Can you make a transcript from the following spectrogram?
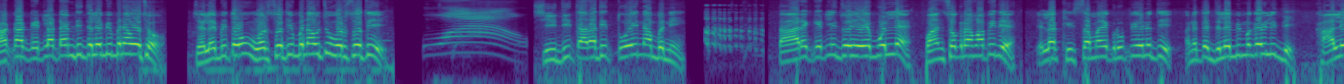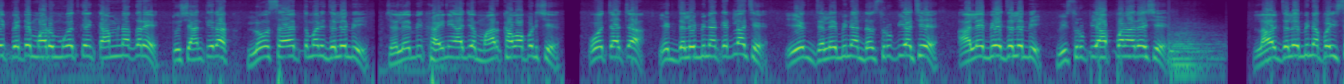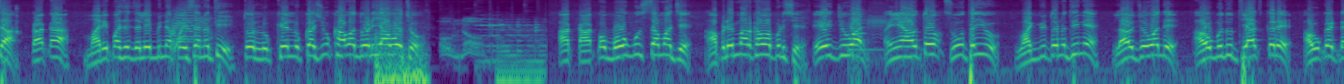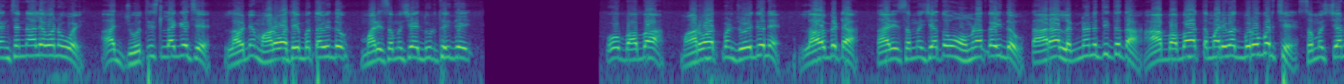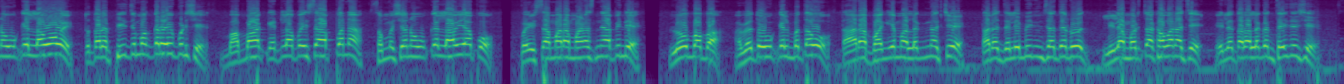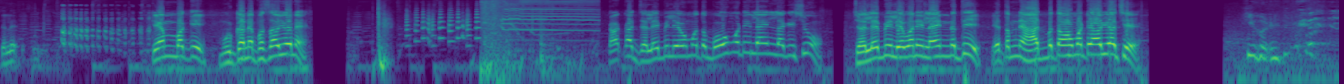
કાકા કેટલા ટાઈમથી જલેબી બનાવો છો? જલેબી તો હું વર્ષોથી બનાવું છું વર્ષોથી. સીધી તારાથી તોય ના બની. તારે કેટલી જોઈએ એ બોલ ને પાંચસો ગ્રામ આપી દે. એટલે ખિસ્સામાં એક રૂપિયો નથી અને તે જલેબી મગાવી લીધી. ખાલી પેટે મારું મગજ કઈ કામ ના કરે. તું શાંતિ રાખ. લો સાહેબ તમારી જલેબી. જલેબી ખાઈને આજે માર ખાવા પડશે. ઓ ચાચા એક જલેબીના કેટલા છે? એક જલેબીના દસ રૂપિયા છે. આલે બે જલેબી. વીસ રૂપિયા આપવાના રહેશે. લાવ જલેબીના પૈસા. કાકા, મારી પાસે જલેબીના પૈસા નથી, તો લુખે લુખા શું ખાવા દોડી આવો છો? આ કાકો બહુ ગુસ્સામાં છે, આપણે માર ખાવા પડશે. એ જુવાન, અહીંયા આવતો, શું થયું? વાગ્યું તો નથી ને? લાવ જોવા દે, આવું બધું થયા જ કરે, આવું કઈ ટેન્શન ના લેવાનું હોય. આ જ્યોતિષ લાગે છે, લાવને મારો હાથે બતાવી દઉં, મારી સમસ્યા દૂર થઈ જાય. ઓ બાબા મારો હાથ પણ જોઈ દે ને લાવ બેટા તારી સમસ્યા તો હું હમણાં કહી દઉં. તારા લગ્ન નથી થતા. હા બાબા તમારી વાત બરોબર છે. સમસ્યાનો ઉકેલ લાવવો હોય તો તારે ફી જમા કરાવવી પડશે. બાબા કેટલા પૈસા આપવાના? સમસ્યાનો ઉકેલ લાવી આપો. પૈસા મારા માણસને આપી દે. લો બાબા હવે તો ઉકેલ બતાવો. તારા ભાગ્યમાં લગ્ન છે. તારે જલેબીની સાથે રોજ લીલા મરચા ખાવાના છે. એટલે તારા લગ્ન થઈ જશે. કેમ બાકી? મૂર્ખાને ફસાવ્યો ને? કાકા જલેબી લેવામાં તો બહુ મોટી લાઈન લાગી શું? જલેબી લેવાની લાઈન નથી એ તમને હાથ બતાવવા માટે આવ્યા છે.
